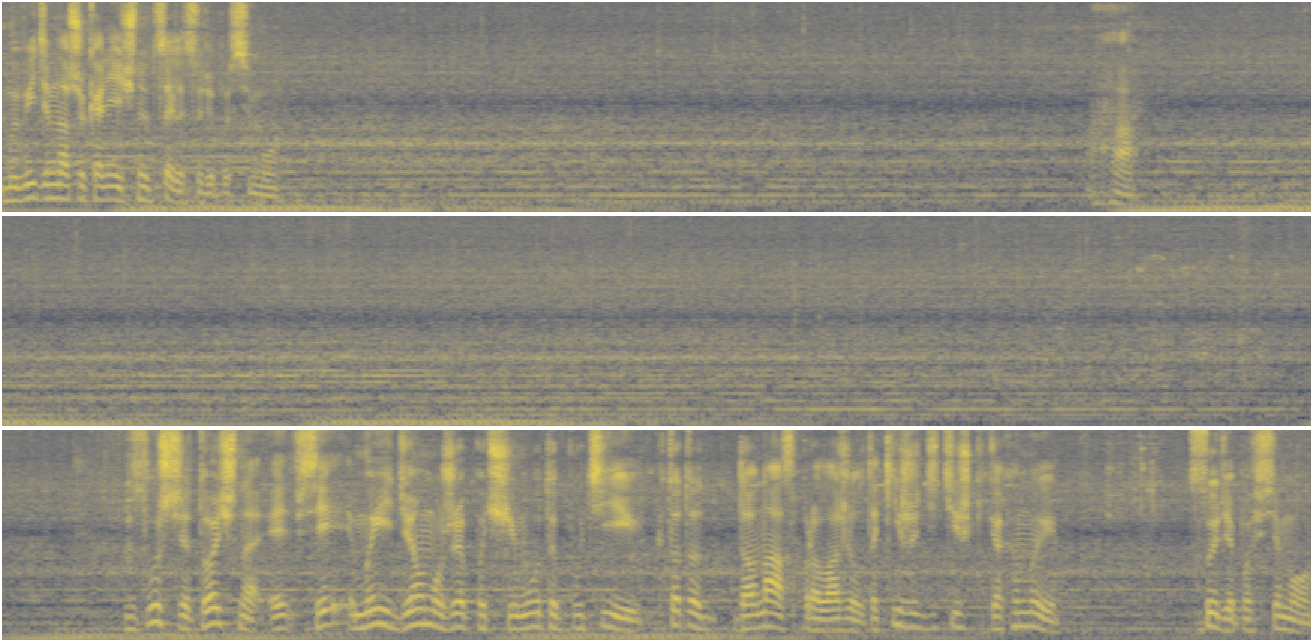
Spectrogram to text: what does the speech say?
Мы видим нашу конечную цель, судя по всему. Ну слушайте, точно, э, все мы идем уже почему-то пути. Кто-то до нас проложил. Такие же детишки, как и мы. Судя по всему.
